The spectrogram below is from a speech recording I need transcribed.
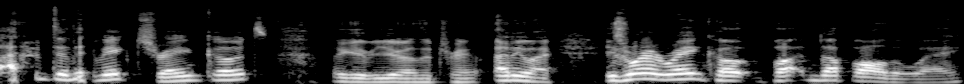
Did they make train coats? Like if you're on the train. Anyway, he's wearing a raincoat, buttoned up all the way.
